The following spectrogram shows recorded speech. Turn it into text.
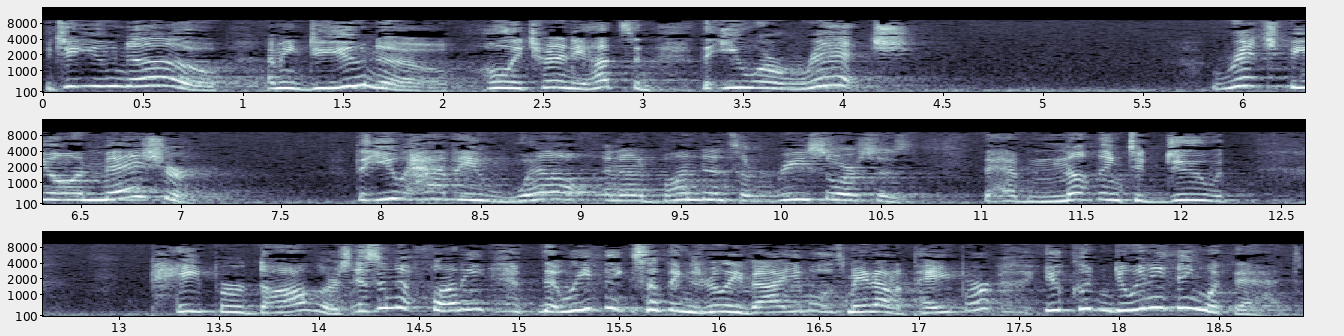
Do you know, I mean, do you know, Holy Trinity Hudson, that you are rich? Rich beyond measure. That you have a wealth and an abundance of resources that have nothing to do with paper dollars. Isn't it funny that we think something's really valuable, it's made out of paper? You couldn't do anything with that.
